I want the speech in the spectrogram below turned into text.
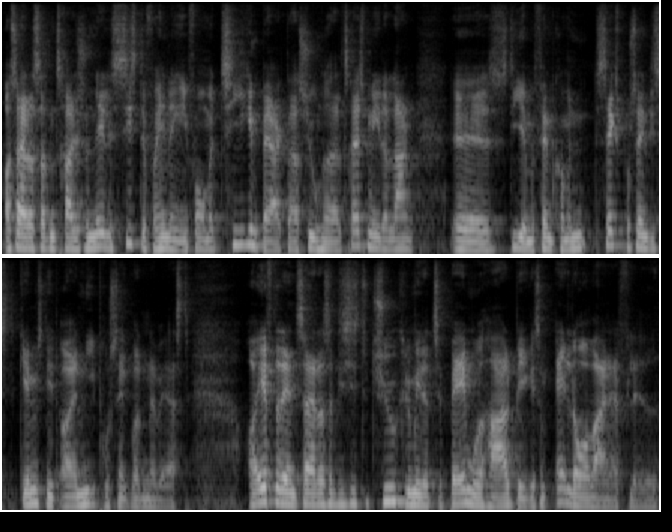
Og så er der så den traditionelle sidste forhindring i form af Tigenberg, der er 750 meter lang, øh, stiger med 5,6% i gennemsnit og er 9%, hvor den er værst. Og efter den, så er der så de sidste 20 km tilbage mod Harlbække, som alt overvejende er flade.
